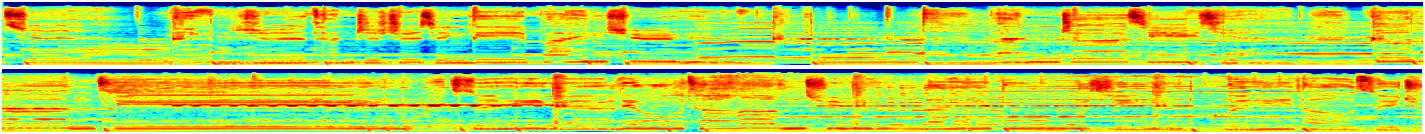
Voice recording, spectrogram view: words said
曲，明日弹指之间已白驹，伴着季节更替。岁月流淌去，来不及回到最初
